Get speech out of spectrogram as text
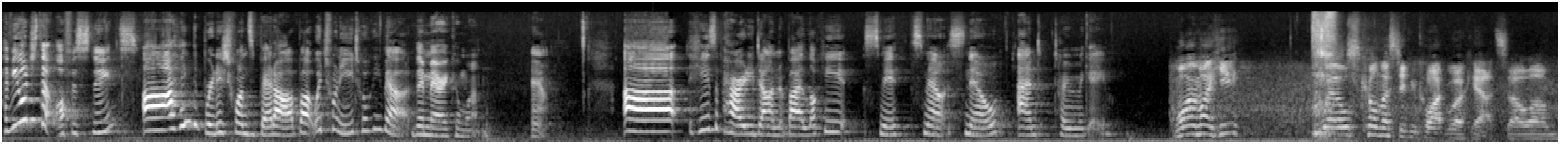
Have you watched The Office Snoots? Uh, I think the British one's better, but which one are you talking about? The American one. Yeah. Uh, here's a parody done by Lockie Smith, Smell, Snell, and Toby McGee. Why am I here? Well, commerce didn't quite work out, so um,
